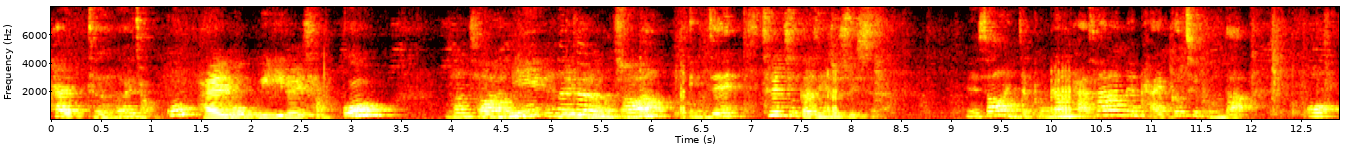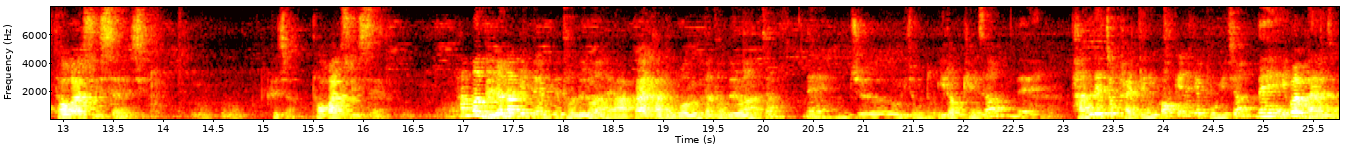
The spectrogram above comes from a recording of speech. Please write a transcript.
발등을 잡고 발목 위를 잡고 천천히 흔들면서 흔들면서 이제 스트레칭까지 해줄 수 있어요. 그래서 이제 보면 발, 사람의 발끝을 본다. 어, 더 갈 수 있어요 지금. 그죠? 더 갈 수 있어요. 한 번 늘려놨기 때문에 더 늘어나요. 아까 가던 거보다 더 늘어나죠? 네, 쭉 이 정도. 이렇게 해서 네, 반대쪽 발등이 꺾이는 게 보이죠? 네, 이걸 봐야죠.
